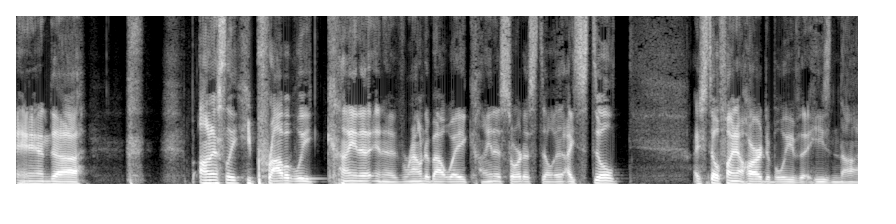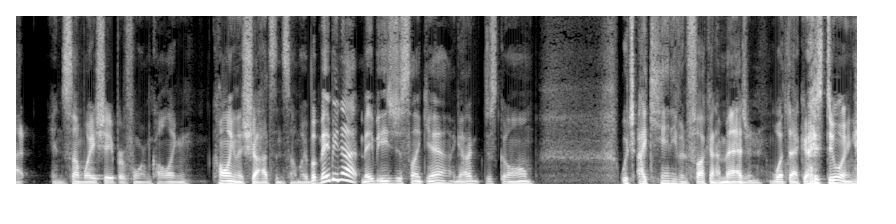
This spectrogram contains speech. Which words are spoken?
And uh, honestly, he probably kind of in a roundabout way, kind of, sort of still. I still, I still find it hard to believe that he's not in some way, shape, or form calling calling the shots in some way. But maybe not. Maybe he's just like, yeah, I gotta just go home. Which I can't even fucking imagine what that guy's doing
